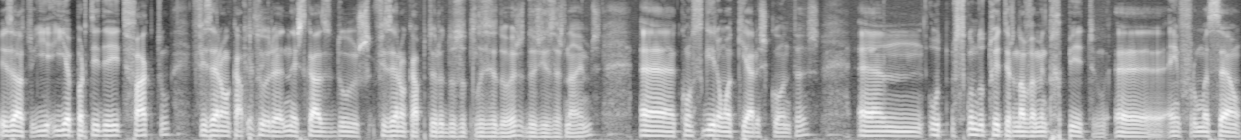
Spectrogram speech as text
Exato, e, e, a partir daí de facto fizeram a captura, neste caso dos, fizeram a captura dos utilizadores, dos usernames, uh, conseguiram hackear as contas. Um, o, segundo o Twitter, novamente repito, uh, a informação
